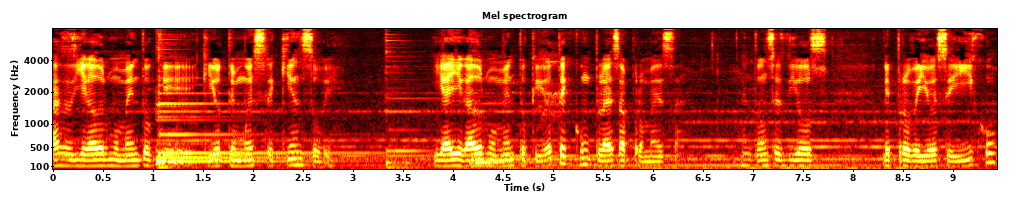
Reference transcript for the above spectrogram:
has llegado el momento que, yo te muestre quién soy. Y ha llegado el momento que yo te cumpla esa promesa. Entonces Dios le proveyó ese hijo.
